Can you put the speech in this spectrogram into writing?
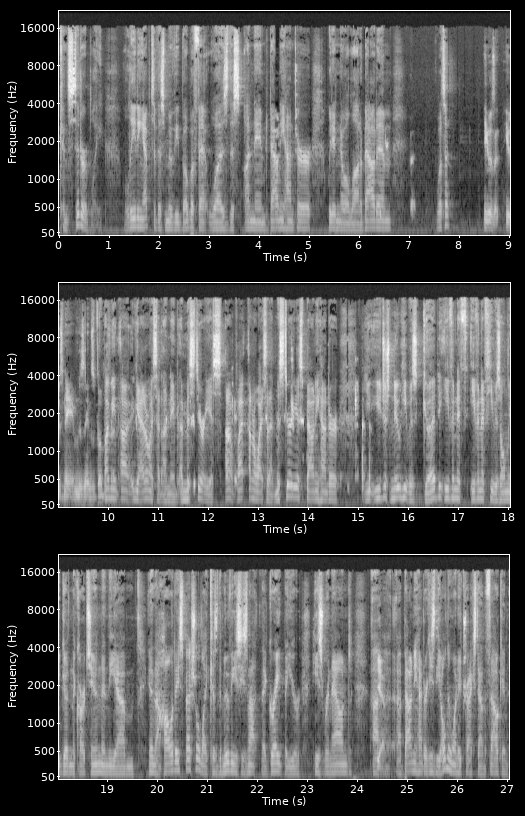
considerably. Leading up to this movie, Boba Fett was this unnamed bounty hunter. We didn't know a lot about him. What's that? He wasn't. He was named. His name was Boba. I mean, uh, yeah, I don't know why I said unnamed. A mysterious. I don't. Why, I don't know why I said that. Mysterious bounty hunter. You, you just knew he was good, even if even if he was only good in the cartoon in the um in the holiday special. Like because the movies he's not that great, but you're he's renowned. Uh, Yeah. a bounty hunter. He's the only one who tracks down the Falcon.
